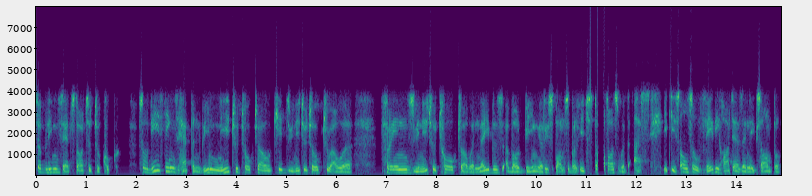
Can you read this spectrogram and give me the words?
siblings had started to cook. So these things happen. We need to talk to our kids. We need to talk to our friends. We need to talk to our neighbors about being responsible. It starts with us. It is also very hot as an example.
